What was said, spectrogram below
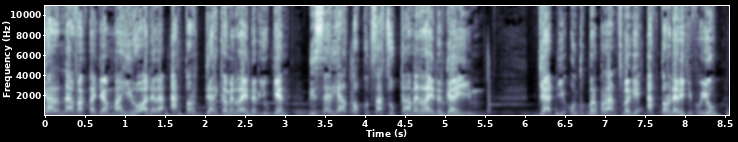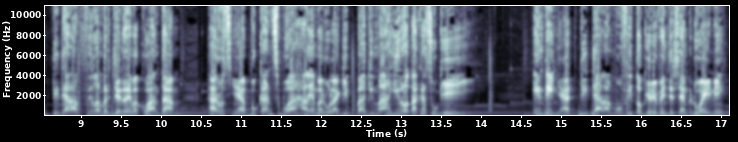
Karena faktanya Mahiro adalah aktor dari Kamen Rider Yugen di serial Tokusatsu Kamen Rider Gaim. Jadi, untuk berperan sebagai aktor dari Kifuyu di dalam film bergenre baku hantam, harusnya bukan sebuah hal yang baru lagi bagi Mahiro Takasugi. Intinya, di dalam movie Tokyo Revengers yang kedua ini,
